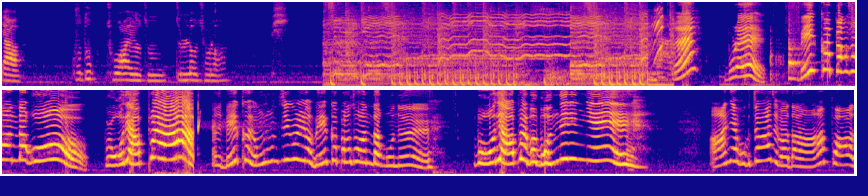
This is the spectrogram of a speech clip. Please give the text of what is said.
야, 구독, 좋아요 좀 눌러줘라. 에? 뭐래? 메이크업 방송한다고! 뭘 어디 아파야! 아니 메이크업 영상 찍으려 메이크업 방송한다고 오늘 뭐 어디 아파요 뭐뭔 일 있니? 아니야 걱정하지 마 나 안 아파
